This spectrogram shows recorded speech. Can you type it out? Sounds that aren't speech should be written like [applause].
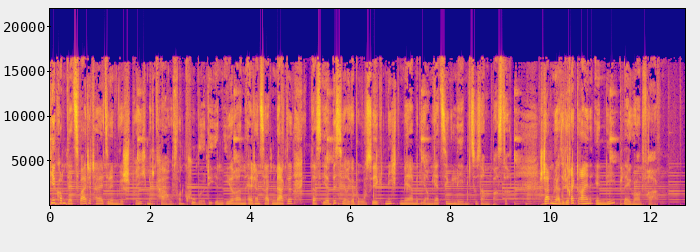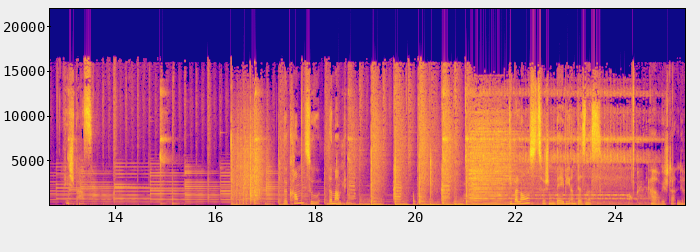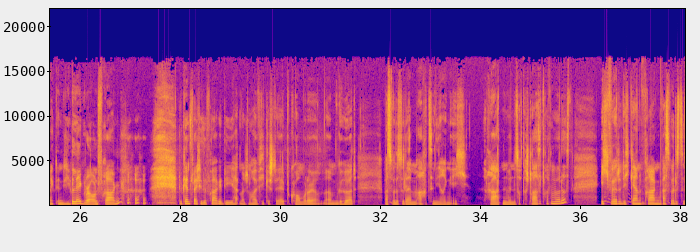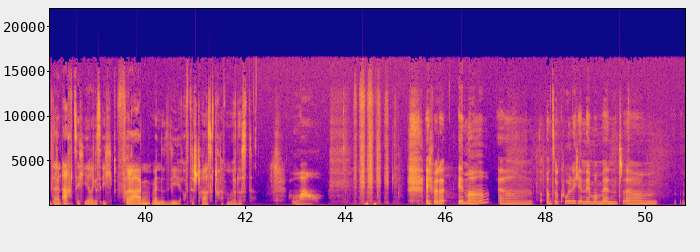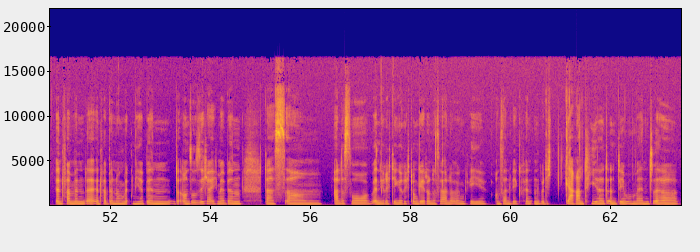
Hier kommt der zweite Teil zu dem Gespräch mit Caro von Kube, die in ihren Elternzeiten merkte, dass ihr bisheriger Berufsweg nicht mehr mit ihrem jetzigen Leben zusammenpasste. Starten wir also direkt rein in die Playground-Fragen. Viel Spaß! Willkommen zu The Mumpany. Die Balance zwischen Baby und Business. Caro, wir starten direkt in die Playground-Fragen. Du kennst vielleicht diese Frage, die hat man schon häufig gestellt bekommen oder ähm, gehört. Was würdest du deinem 18-jährigen Ich raten, wenn du es auf der Straße treffen würdest? Ich würde dich gerne fragen, was würdest du dein 80-jähriges Ich fragen, wenn du sie auf der Straße treffen würdest? Wow. [laughs] ich würde immer, ähm, und so cool ich in dem Moment ähm, in, Verbind äh, in, Verbindung mit mir bin und so sicher ich mir bin, dass ähm, alles so in die richtige Richtung geht und dass wir alle irgendwie unseren Weg finden, würde ich garantiert in dem Moment äh,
